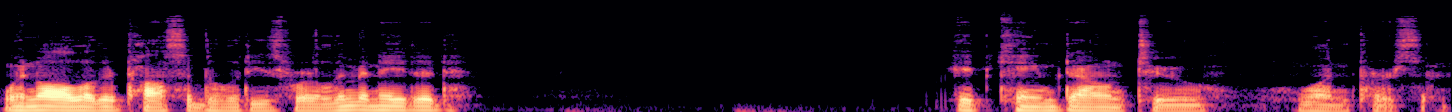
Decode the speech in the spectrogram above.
when all other possibilities were eliminated, it came down to one person.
